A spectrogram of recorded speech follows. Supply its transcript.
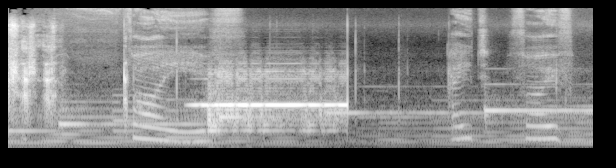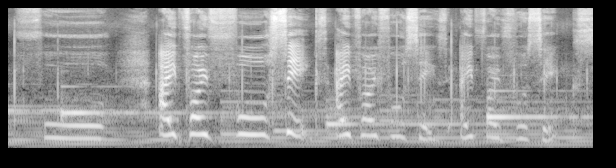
Five. Eight. Five. Four. Eight. Five. Four. Six. Eight. Five. Four. Six. Eight. Five. Four. Six.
